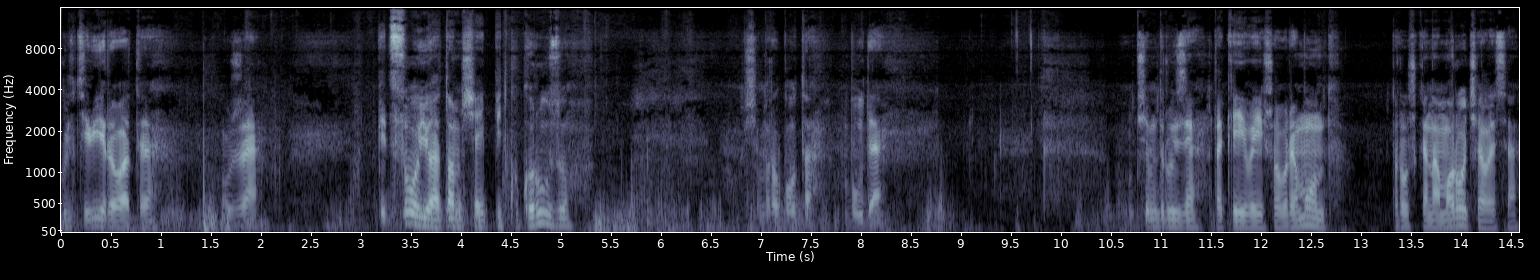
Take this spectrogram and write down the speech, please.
культивірувати вже під сою, а там ще й під кукурузу. В общем, робота буде. В общем, друзі, такий вийшов ремонт. Трошки наморочилися.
